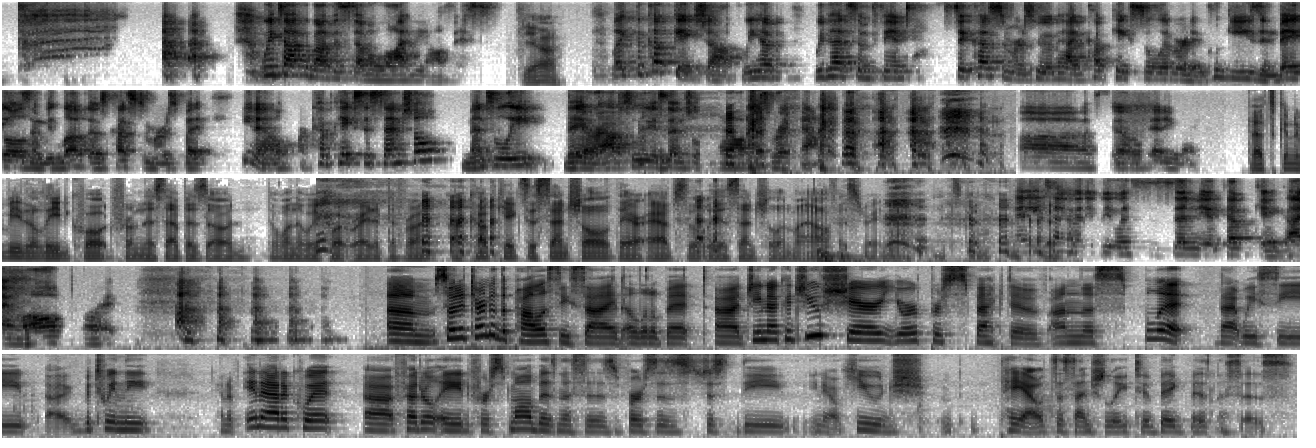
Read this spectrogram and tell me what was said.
we talk about this stuff a lot in the office. Yeah. Like the cupcake shop. We have we've had some fantastic customers who have had cupcakes delivered and cookies and bagels and we love those customers, but you know, are cupcakes essential? Mentally, they are absolutely essential in the office right now. Uh, so anyway. That's going to be the lead quote from this episode, the one that we put right at the front. Are cupcakes essential? They are absolutely essential in my office right now. That's good. That's Anytime good. anybody wants to send me a cupcake, I am all for it. um, so, to turn to the policy side a little bit, uh, Gina, could you share your perspective on the split that we see uh, between the kind of inadequate uh, federal aid for small businesses versus just the you know huge payouts essentially to big businesses?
